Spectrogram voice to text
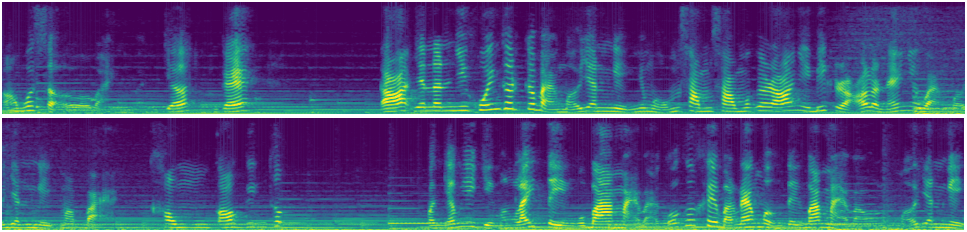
Không có sợ bạn, bạn chết ok? Đó cho nên như khuyến khích các bạn mở doanh nghiệp nhưng mà cũng song song với cái đó. Như biết rõ là nếu như bạn mở doanh nghiệp mà bạn không có kiến thức bạn giống như chuyện bạn lấy tiền của ba mẹ bạn có khi bạn đang mượn tiền ba mẹ bạn mở doanh nghiệp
